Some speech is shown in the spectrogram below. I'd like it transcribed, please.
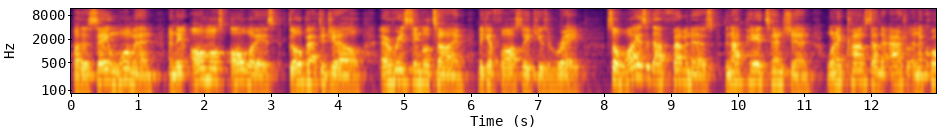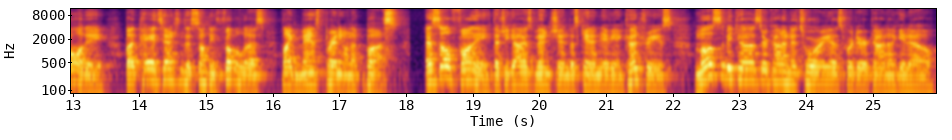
by the same woman and they almost always go back to jail every single time they get falsely accused of rape. So why is it that feminists do not pay attention when it comes down to actual inequality, but pay attention to something frivolous like manspreading on a bus? It's so funny that you guys mentioned the Scandinavian countries, mostly because they're kind of notorious for their kind of, you know,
